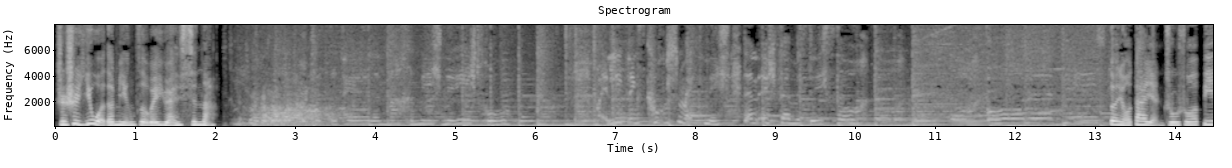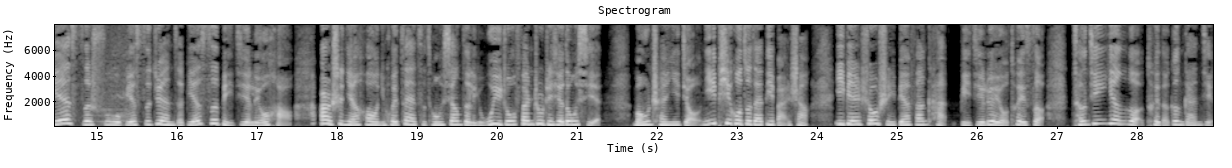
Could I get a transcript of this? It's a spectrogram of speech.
只是以我的名字为圆心呐。段友大眼珠说：“别撕书，别撕卷子，别撕笔记，留好。二十年后，你会再次从箱子里无意中翻出这些东西。蒙尘已久，你一屁股坐在地板上，一边收拾一边翻看。笔记略有褪色，曾经厌恶褪得更干净。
